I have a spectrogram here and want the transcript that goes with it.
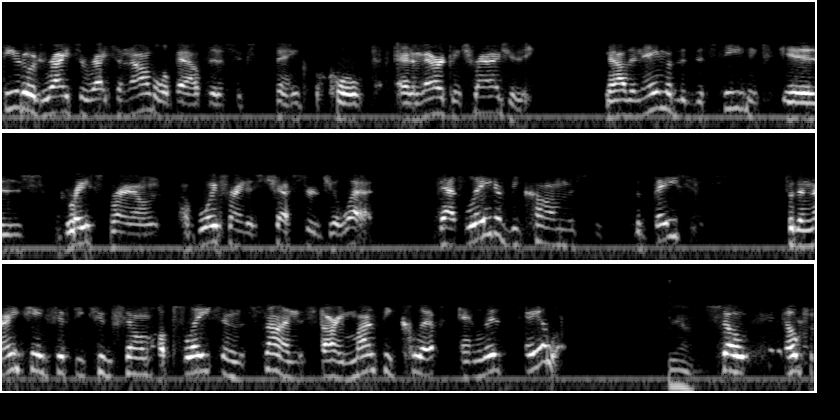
Theodore Dreiser writes a novel about this thing called An American Tragedy. Now, the name of the decedent is Grace Brown. Her boyfriend is Chester Gillette. That later becomes the basis for the 1952 film A Place in the Sun, starring Monty Clift and Liz Taylor. Yeah. So, okay,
